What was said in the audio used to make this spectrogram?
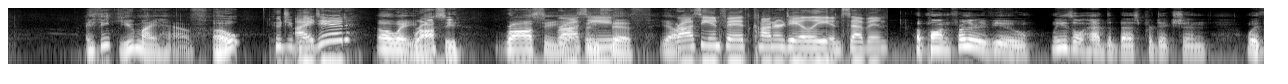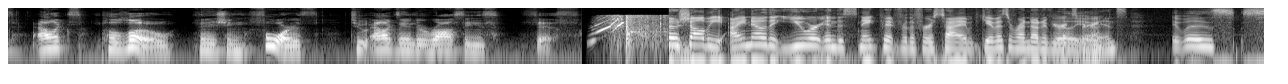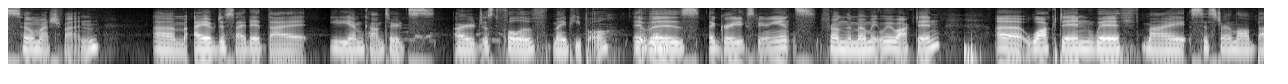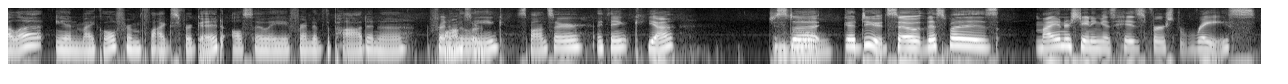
I think you might have. Oh, Who'd you pick? I did. Oh wait, Rossi. Rossi. Yes, Rossi. in fifth. Yeah. Rossi in fifth, Connor Daly in seventh. Upon further review, Liesel had the best prediction, with Alex Palou finishing fourth to Alexander Rossi's fifth. So Shelby, I know that you were in the snake pit for the first time. Give us a rundown of your Hell yeah. experience. It was so much fun. Um, I have decided that EDM concerts are just full of my people. It Okay. was a great experience from the moment we walked in. Uh, walked in with my sister in law Bella and Michael from Flags for Good, also a friend of the pod and a friend of the league sponsor. I think, yeah, just And a we'll- good dude. So this was my understanding is his first race,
